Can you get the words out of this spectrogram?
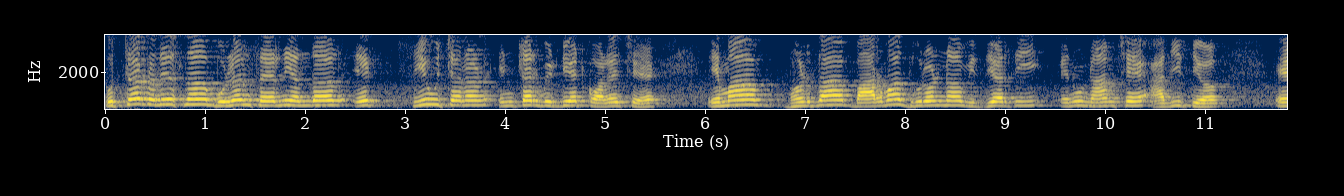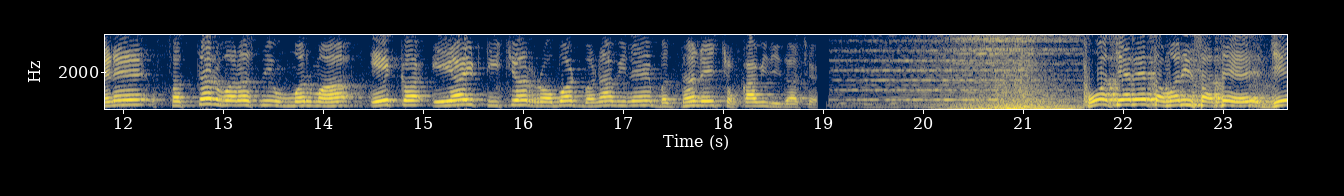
ઉત્તર પ્રદેશના બુલંદ શહેરની અંદર એક શિવચરણ ઇન્ટરમીડિયેટ કોલેજ છે. એમાં ભણતા બારમા ધોરણના વિદ્યાર્થી, એનું નામ છે આદિત્ય. એણે સત્તર વર્ષની ઉંમરમાં એક એઆઈ ટીચર રોબોટ બનાવીને બધાને ચોંકાવી દીધા છે. હું અત્યારે તમારી સાથે જે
